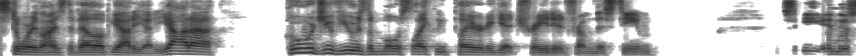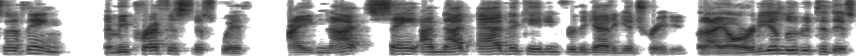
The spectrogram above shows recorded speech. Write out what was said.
storylines develop, yada yada yada. Who would you view as the most likely player to get traded from this team? See, and this is the thing. Let me preface this with I'm not saying I'm not advocating for the guy to get traded, but I already alluded to this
